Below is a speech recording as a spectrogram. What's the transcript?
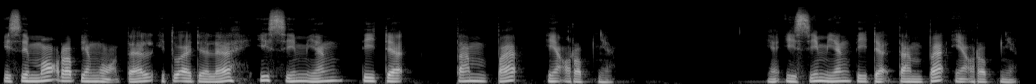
Isim mu'rab yang mu'tal itu adalah isim yang tidak tampak i'rabnya. Ya, isim yang tidak tampak i'rabnya.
